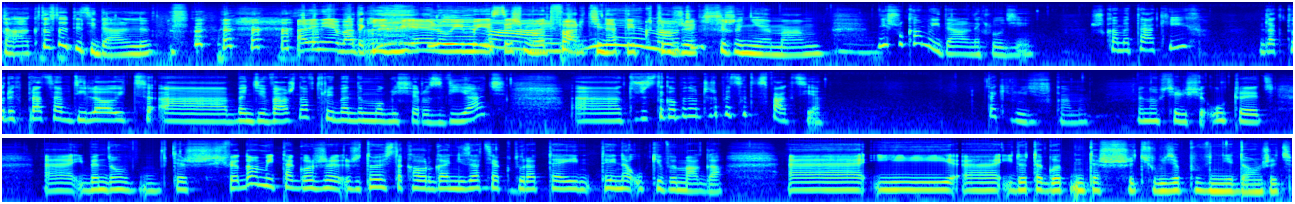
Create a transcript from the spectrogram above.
Tak, to wtedy jest idealny. Ale nie ma takich wielu i my Nie jesteśmy ma, otwarci na nie tych, ma, którzy... Oczywiście, że nie mam. Nie szukamy idealnych ludzi. Szukamy takich, dla których praca w Deloitte a, będzie ważna, w której będą mogli się rozwijać, a, którzy z tego będą czerpać satysfakcję. Takich ludzi szukamy. Będą chcieli się uczyć e, i będą też świadomi tego, że, że to jest taka organizacja, która tej, tej nauki wymaga. E, i, e, I do tego też ci ludzie powinni dążyć.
